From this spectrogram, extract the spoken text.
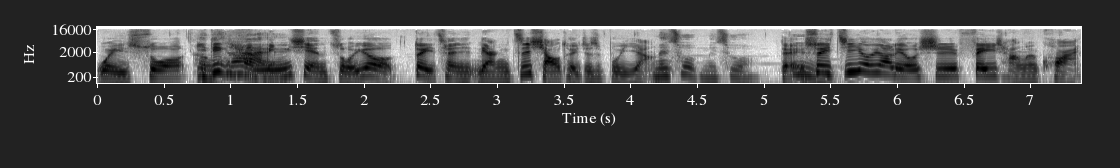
萎缩一定很明显，左右对称，两只小腿就是不一样。没错，没错。对，嗯、所以肌肉要流失非常的快，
